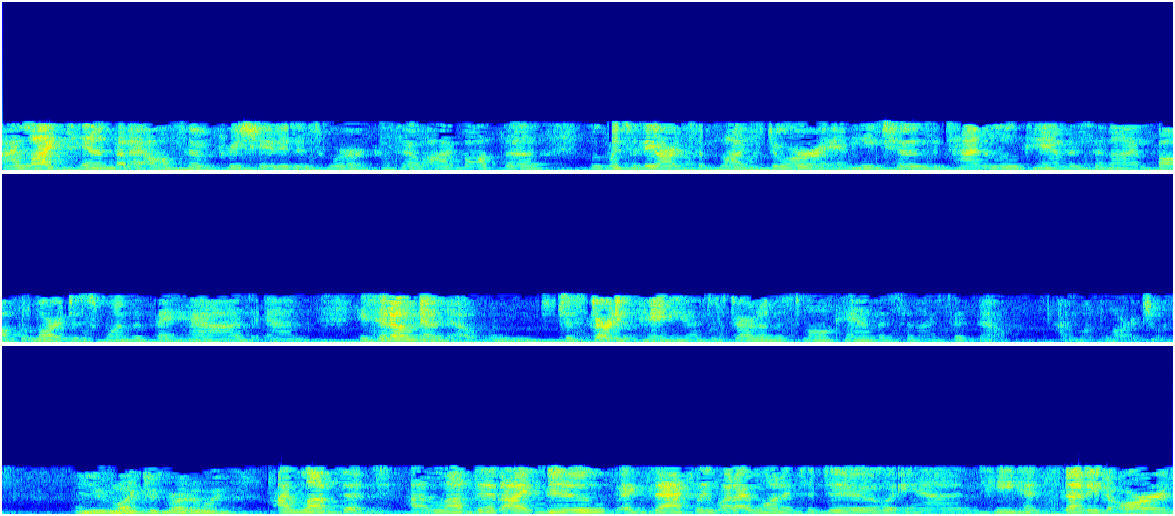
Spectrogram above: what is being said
I liked him, but I also appreciated his work. So I bought the. We went to the art supply store, and he chose a tiny little canvas, and I bought the largest one that they had. And he said, "Oh no, no, just starting painting, you have to start on a small canvas." And I said, "No, I want a large one." And you liked it right away? I loved it. I loved it. I knew exactly what I wanted to do, and he had studied art.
